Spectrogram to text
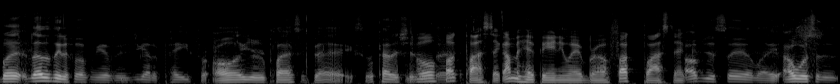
But another thing that fucks me up is you gotta pay for all your plastic bags. What kind of shit oh, that? fuck plastic. I'm a hippie anyway, bro. Fuck plastic. I'm just saying, like, I went to the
